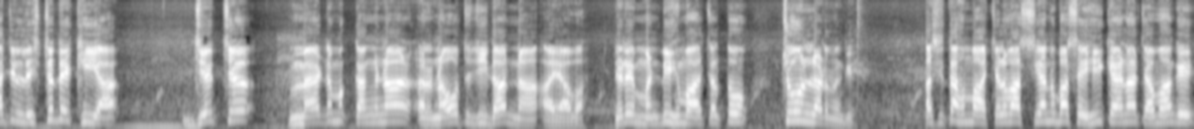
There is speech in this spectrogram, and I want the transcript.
ਅੱਜ ਲਿਸਟ ਦੇਖੀ ਆ ਜਿਸ 'ਚ ਮੈਡਮ ਕੰਗਣਾ ਰਣੌਤ ਜੀ ਦਾ ਨਾਂ ਆਇਆ ਵਾ, ਜਿਹੜੇ ਮੰਡੀ ਹਿਮਾਚਲ ਤੋਂ ਚੋਣ ਲੜਨਗੇ। ਅਸੀਂ ਤਾਂ ਹਿਮਾਚਲ ਵਾਸੀਆਂ ਨੂੰ ਬਸ ਇਹੀ ਕਹਿਣਾ ਚਾਹਾਂਗੇ,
